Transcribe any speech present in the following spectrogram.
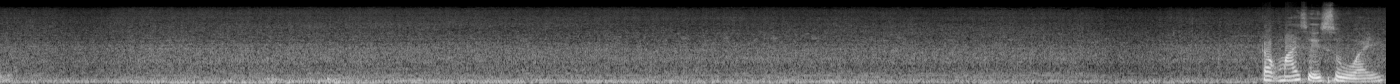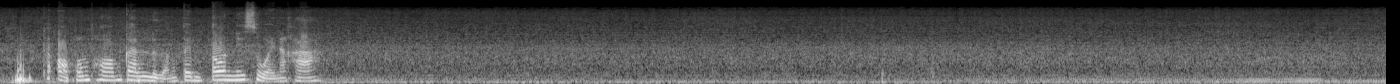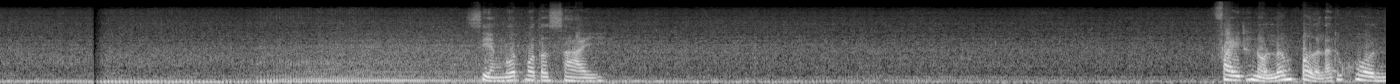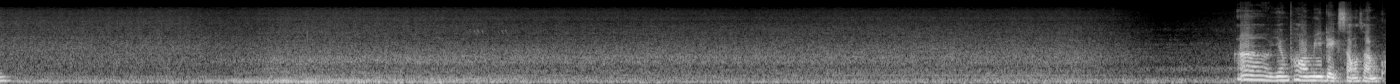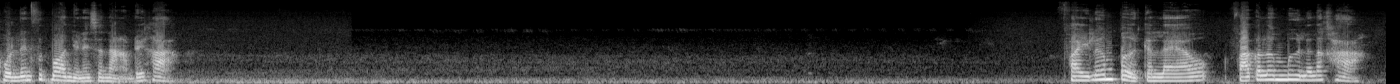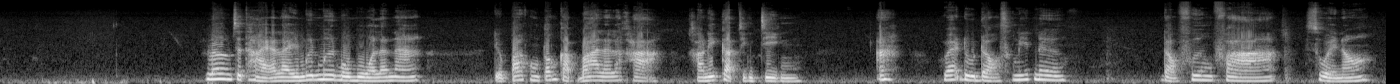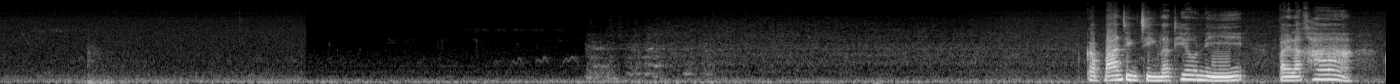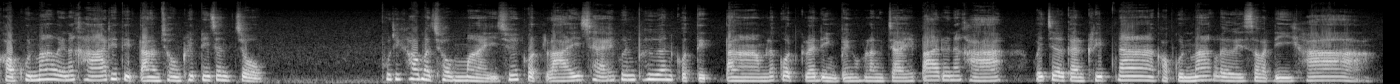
ดอกไม้สวยๆ ถ้าออกพร้อมๆ กันเหลืองเต็มต้นนี่สวยนะคะ เสียงรถมอเตอร์ไซค์ไฟถนนเริ่มเปิดแล้วทุกคน อ้าว ยังพอมีเด็กสองสามคนเล่นฟุตบอลอยู่ในสนามด้วยค่ะ เริ่มเปิดกันแล้ว ฟ้าก็เริ่มมืดแล้วล่ะค่ะ เริ่มจะถ่ายอะไรมืดมืดมัวมัวแล้วนะ เดี๋ยวป้าคงต้องกลับบ้านแล้วล่ะค่ะ คราวนี้กลับจริง ๆ อะ แวะดูดอกสักนิดนึง ดอกเฟื่องฟ้า สวยเนาะกลับบ้านจริง ๆ แล้วเที่ยวนี้ ไปแล้วค่ะ ขอบคุณมากเลยนะคะ ที่ติดตามชมคลิปนี้จนจบ ผู้ที่เข้ามาชมใหม่ช่วยกดไลค์แชร์ให้เพื่อนๆ กดติดตาม และกดกระดิ่งเป็นกำลังใจให้ป้าด้วยนะคะ ไว้เจอกันคลิปหน้าขอบคุณมากเลย สวัสดีค่ะ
